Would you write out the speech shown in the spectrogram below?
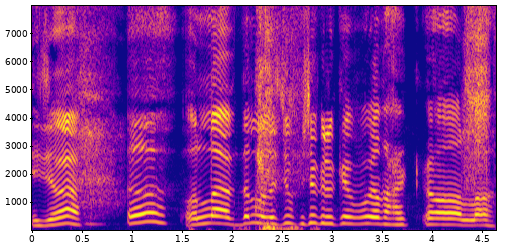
يا جماعة آه والله عبد الله بشوف شكله كيف هو يضحك. آه الله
